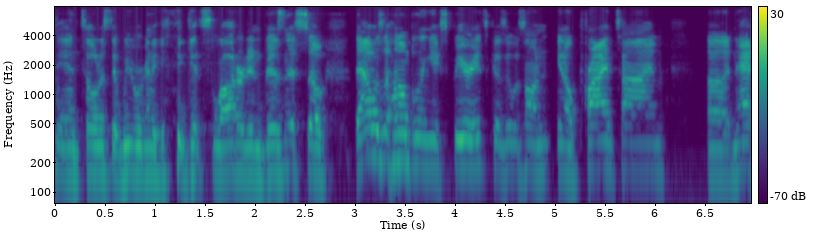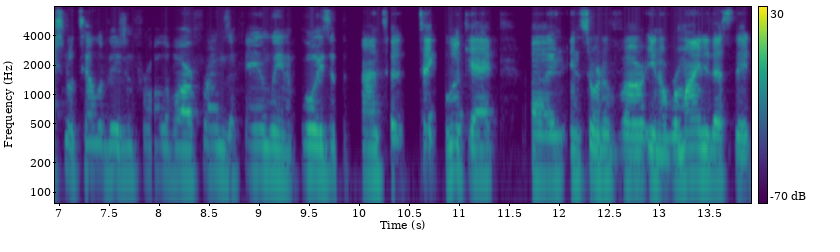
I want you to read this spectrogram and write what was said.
and told us that we were going to get slaughtered in business. So that was a humbling experience because it was on you know prime time. Uh, national television for all of our friends and family and employees at the time to take a look at uh, and, and, sort of uh, you know reminded us that,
